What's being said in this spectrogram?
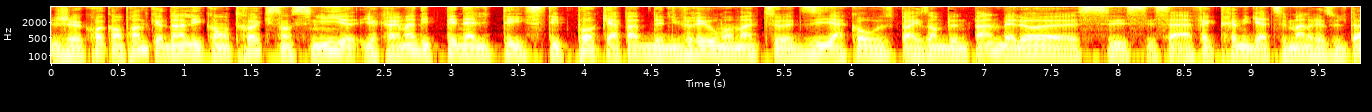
je crois comprendre que dans les contrats qui sont signés, il y a, carrément des pénalités. Si t'es pas capable de livrer au moment que tu as dit à cause, par exemple, d'une panne, ben là, euh, ça affecte très négativement le résultat.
